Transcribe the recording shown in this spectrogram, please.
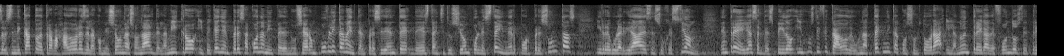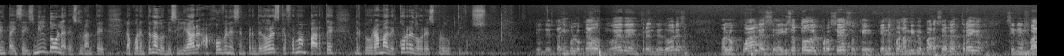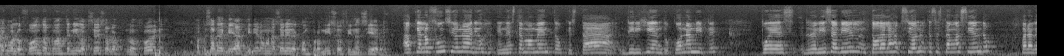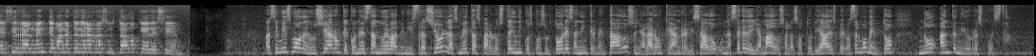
del Sindicato de Trabajadores de la Comisión Nacional de la Micro y Pequeña Empresa CONAMIPE denunciaron públicamente al presidente de esta institución, Paul Steiner, por presuntas irregularidades en su gestión, entre ellas el despido injustificado de una técnica consultora y la no entrega de fondos de 36 mil dólares durante la cuarentena domiciliar a jóvenes emprendedores que forman parte del programa de corredores productivos. Donde están involucrados nueve emprendedores a los cuales se hizo todo el proceso que tiene Conamipe para hacer la entrega. Sin embargo, los fondos no han tenido acceso los, los jóvenes, a pesar de que ya adquirieron una serie de compromisos financieros. A que los funcionarios en este momento que está dirigiendo Conamipe, pues revise bien todas las acciones que se están haciendo para ver si realmente van a tener el resultado que desean. Asimismo, denunciaron que con esta nueva administración las metas para los técnicos consultores han incrementado. Señalaron que han realizado una serie de llamados a las autoridades, pero hasta el momento no han tenido respuesta.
